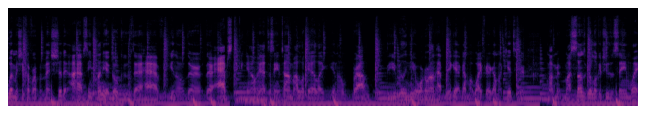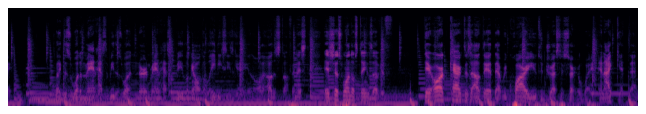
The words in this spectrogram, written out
women should cover up and men shouldn't. I have seen plenty of Goku's that have, you know, their their abs sticking out, and at the same time, I look at it like, you know, bro, do you really need to walk around half naked? I got my wife here, I got my kids here. My my son's gonna look at you the same way. Like this is what a man has to be. This is what a nerd man has to be. Look at all the ladies he's getting and all that other stuff. And it's it's just one of those things of if there are characters out there that require you to dress a certain way, and I get that.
